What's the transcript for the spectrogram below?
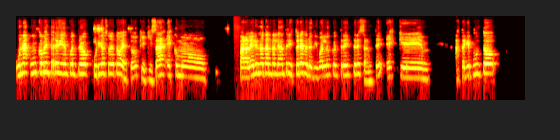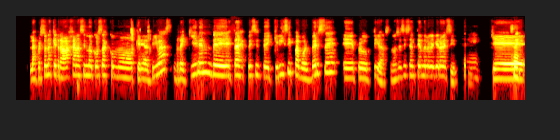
una, un comentario que yo encuentro curioso de todo esto, que quizás es como paralelo y no tan relevante a la historia, pero que igual lo encontré interesante, es que hasta qué punto las personas que trabajan haciendo cosas como creativas requieren de estas especies de crisis para volverse eh, productivas. No sé si se entiende lo que quiero decir. Sí. Que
